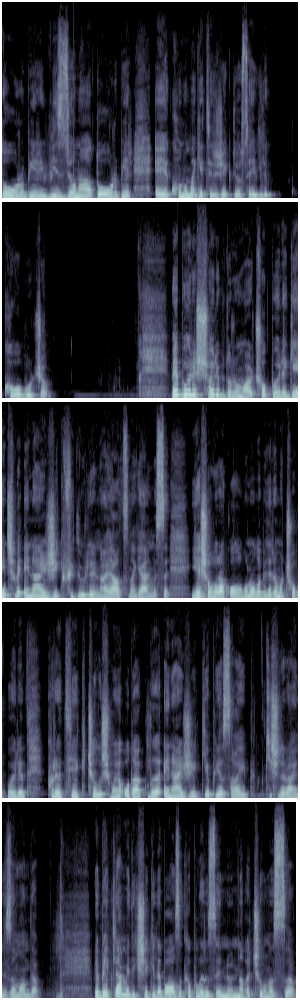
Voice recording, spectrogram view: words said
doğru bir vizyona, doğru bir e, konuma getirecek diyor sevgili Kova burcu. Ve böyle şöyle bir durum var. Çok böyle genç ve enerjik figürlerin hayatına gelmesi. Yaş olarak olgun olabilir ama çok böyle pratik, çalışmaya odaklı, enerjik yapıya sahip kişiler aynı zamanda. Ve beklenmedik şekilde bazı kapıların senin önüne açılması.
